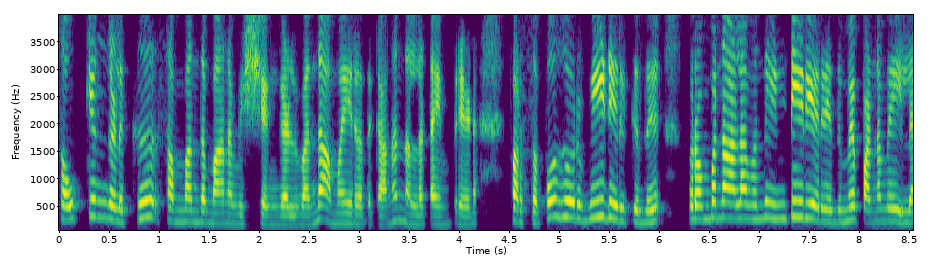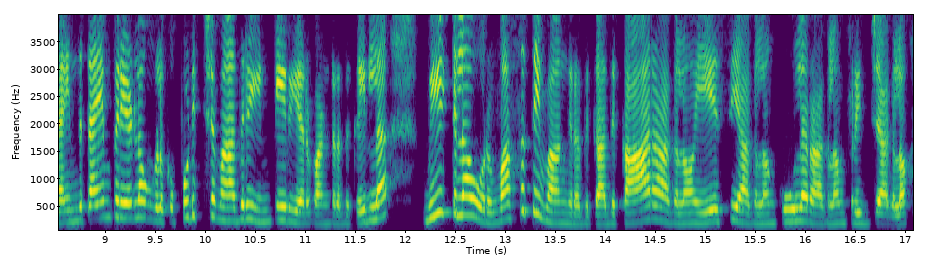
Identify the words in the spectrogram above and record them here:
சௌக்கியங்களுக்கு சம்பந்தமான விஷயங்கள் வந்து அமையறதுக்கான நல்ல டைம் பீரியட் ஃபார் சப்போஸ் ஒரு வீடு இருக்குது ரொம்ப நாளா வந்து இன்டீரியர் எதுவுமே பண்ணவே இல்லை. இந்த டைம் பீரியட்ல உங்களுக்கு பிடிச்ச மாதிரி இன்டீரியர் பண்றதுக்கு இல்ல வீட்டுல ஒரு வசதி வாங்குறதுக்கு அது கார் ஆகலாம் ஏசி ஆகலாம் கூலர் ஆகலாம் ஃப்ரிட்ஜ் ஆகலாம்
